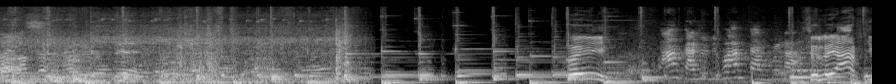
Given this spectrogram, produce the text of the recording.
Mas. ওই আর কি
